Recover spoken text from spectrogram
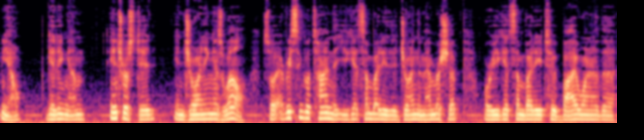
you know, getting them interested in joining as well. So every single time that you get somebody to join the membership or you get somebody to buy one of the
